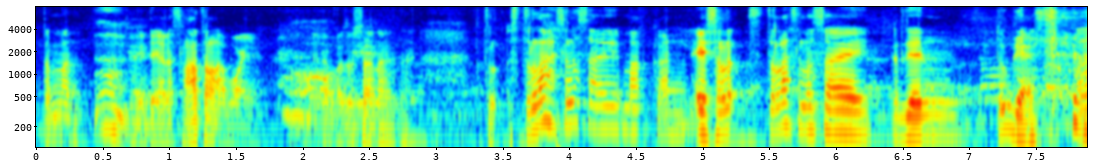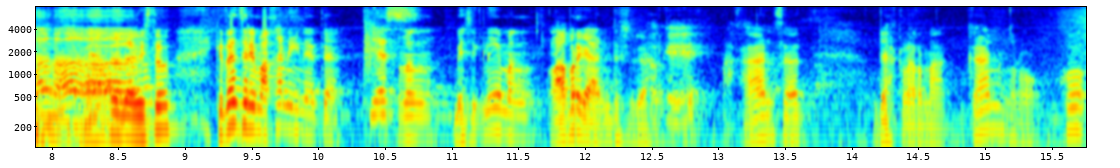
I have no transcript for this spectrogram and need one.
teman Hmm. di daerah selatan lah pokoknya. Oh, daerah sana. Nah, setel- setelah selesai makan eh sel- setelah selesai kerjain tugas terus habis itu kita cari makan nih netnya Yes. emang basically emang lapar kan terus udah Oke. makan set udah kelar makan ngerokok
